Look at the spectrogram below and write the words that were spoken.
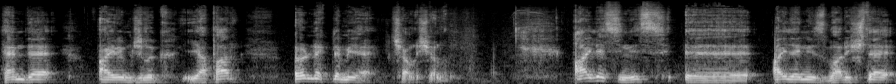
hem de ayrımcılık yapar. Örneklemeye çalışalım. Ailesiniz, e, aileniz var işte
